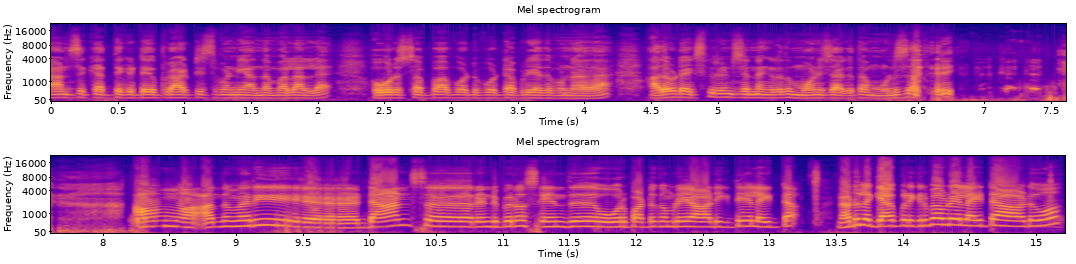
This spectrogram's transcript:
டான்ஸு கற்றுக்கிட்டு ப்ராக்டிஸ் பண்ணி அந்த மாதிரிலாம் இல்லை. ஒவ்வொரு ஸ்டெப்பாக போட்டு போட்டு அப்படியே அது பண்ணாதான். அதோட எக்ஸ்பீரியன்ஸ் என்னங்கிறது மோனிஷாக்கு தான் முழுசாக தெரியும். ஆமாம் அந்த மாதிரி டான்ஸ் ரெண்டு பேரும் சேர்ந்து ஒவ்வொரு பாட்டுக்கும் அப்படியே ஆடிக்கிட்டே லைட்டாக நடுவில் கேப் கிடைக்கிறப்ப அப்படியே லைட்டாக ஆடுவோம்.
